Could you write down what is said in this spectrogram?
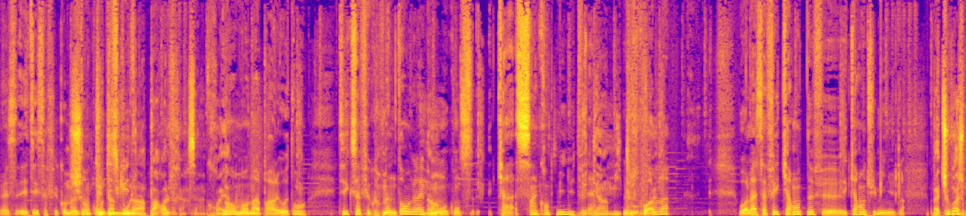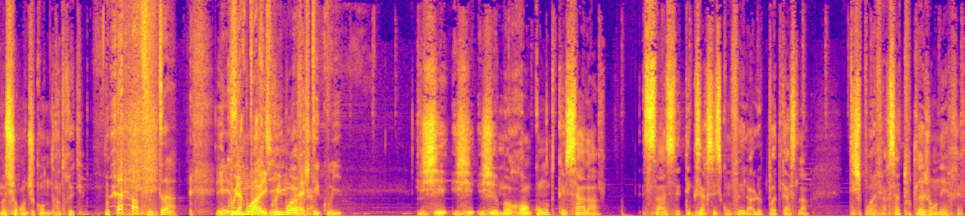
Ouais, ça fait combien je de temps qu'on putain de discute? moulin à parole, frère. C'est incroyable. Non, mais on a parlé autant. Tu sais que ça fait combien de temps là qu'on qu'à 50 minutes Mais t'es un mytho. Voilà. Voilà, ça fait 49, euh, 48 minutes là. Bah, tu vois, je me suis rendu compte d'un truc. Ah putain. Et Écouille-moi, reparti. écouille-moi, Ah, frère. je me rends compte que ça, là, ça, cet exercice qu'on fait, là, le podcast, là, je pourrais faire ça toute la journée, frère.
